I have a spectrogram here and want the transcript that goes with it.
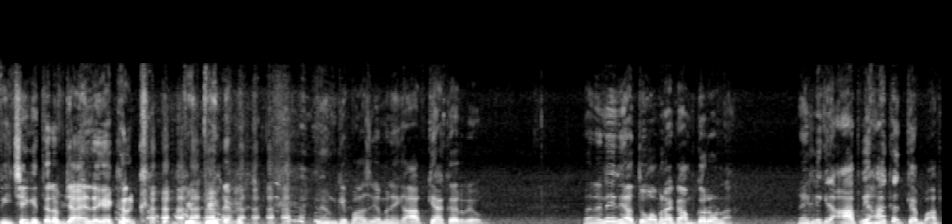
पीछे की तरफ़ जाने लगे कर मैं उनके पास गया मैंने कहा आप क्या कर रहे हो? नहीं नहीं नहीं तुम अपना काम करो ना। नहीं लेकिन आप यहाँ का क्या आप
